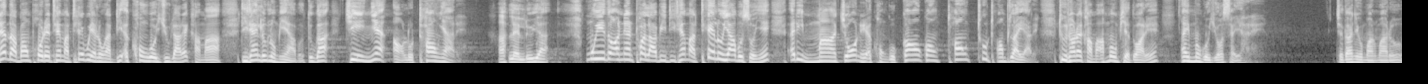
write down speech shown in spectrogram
နတ်တာပေါင်းဖော်တဲ့အထဲမှာထည့်ဖို့ရလုံးကဒီအခွန်ကိုယူလာတဲ့ခါမှာဒီတိုင်းလုပ်လို့မရဘူးသူကကြည်ညက်အောင်လို့ထောင်းရတယ်ဟာလေလုယာ မွေးသောအနံထွက်လာပြီးဒီထဲမှာထည့်လို့ရဖို့ဆိုရင်အဲ့ဒီမာကြောနေတဲ့အခွန်ကိုကောင်းကောင်းထောင်းထုထောင်းပလိုက်ရတယ်ထုထောင်းတဲ့အခါမှာအမှုန့်ဖြစ်သွားတယ်အဲ့မှုန့်ကိုရောဆက်ရတယ်ကျေသားညိုမောင်မတို့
